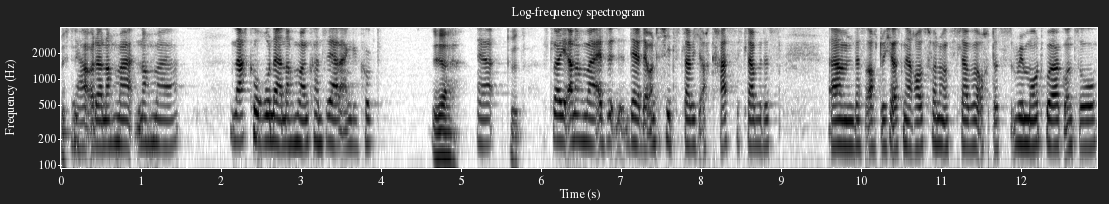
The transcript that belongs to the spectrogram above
Richtig? Ja, oder nochmal noch mal nach Corona nochmal ein Konzert angeguckt. Ja. Ja. Gut. Das glaube ich auch nochmal, also der, der Unterschied ist, glaube ich, auch krass. Ich glaube, dass ähm, das auch durchaus eine Herausforderung ist. Ich glaube auch, dass Remote Work und so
